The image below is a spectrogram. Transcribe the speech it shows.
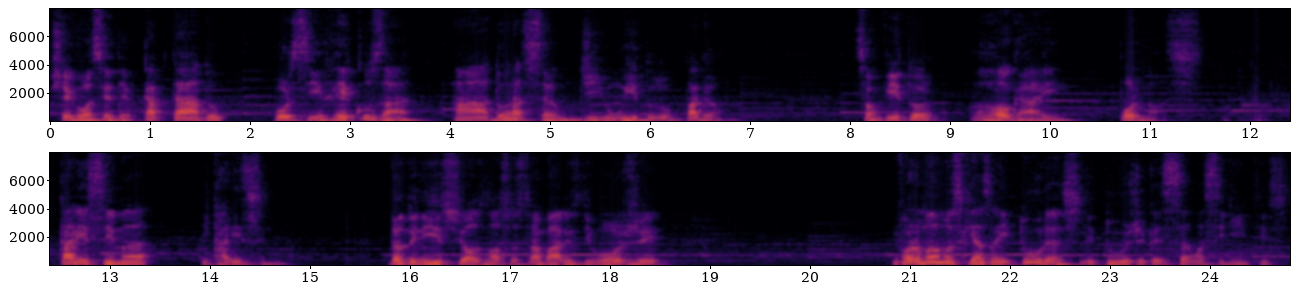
Chegou a ser decapitado por se recusar à adoração de um ídolo pagão. São Vítor, rogai por nós. Caríssima e caríssimo, dando início aos nossos trabalhos de hoje, informamos que as leituras litúrgicas são as seguintes.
